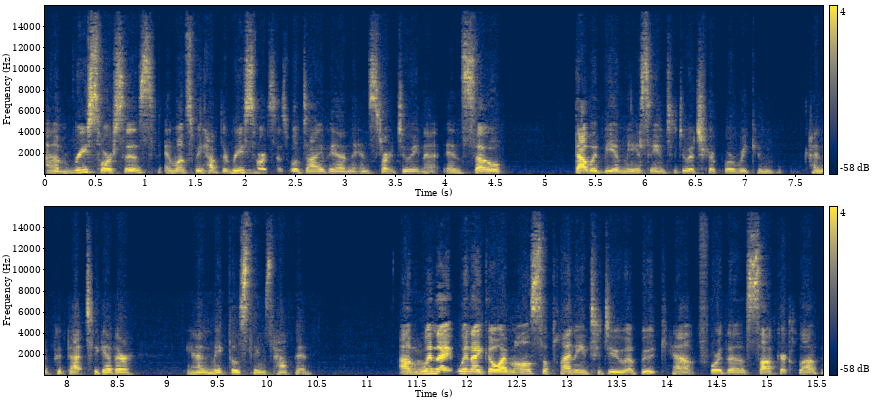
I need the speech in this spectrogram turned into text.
um, resources, and once we have the resources, we'll dive in and start doing it. And so, that would be amazing to do a trip where we can kind of put that together and make those things happen. Um, Wow. When I when I go, I'm also planning to do a boot camp for the soccer club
